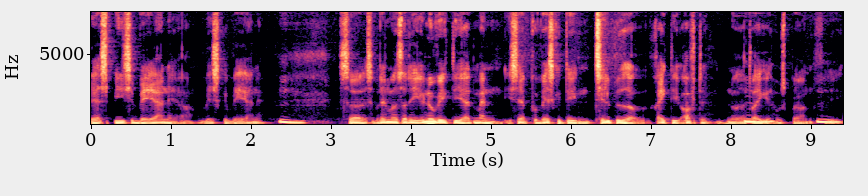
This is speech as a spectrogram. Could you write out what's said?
ved at spise værende og væske værende. Mm. Så, så på den måde så er det endnu vigtigt, at man især på væskedelen tilbyder rigtig ofte noget at drikke mm. hos børn. Fordi mm.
